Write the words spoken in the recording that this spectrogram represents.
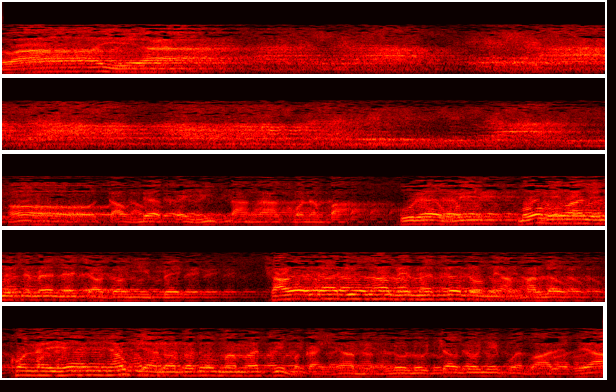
သွားရ ဟောတောင်းတဲ့ခရီးတန်ခါခုနှစ်ပါးကိုယ်ရဲ့ဝင်မိုးမေဝါလေးမရှိမဲနဲ့ကြောက်တော်ကြီးပိတ်၆ရက်ကြာကျွလာပြီမဲ့တော်တော်မြမလုံးခုနှစ်ရက်မြောက်ပြန်တော့ဘယ်သူမှမသိမကန်ရမယ်အလိုလိုကြောက်တော်ကြီးပွင့်သွားတယ်ဗျာ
